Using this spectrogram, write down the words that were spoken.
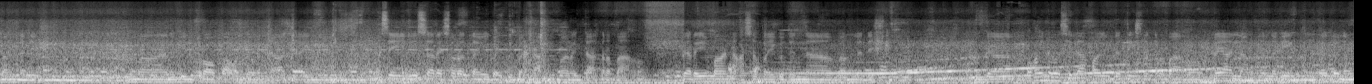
Bangladesh, yung mga naging tropa ko dun, tsaka Chinese. Kasi yun sa restaurant na yun, iba iba sa mga nagtatrabaho. Pero yung mga nakasabay ko dun na Bangladesh, Maga, okay naman sila pagdating sa trabaho. Kaya lang, yung naging ano lang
